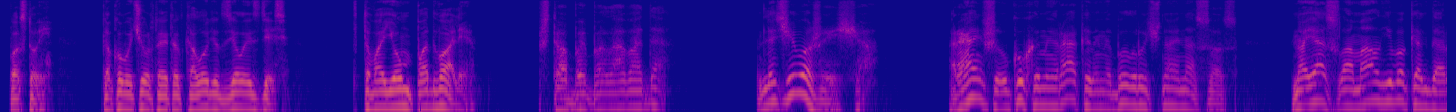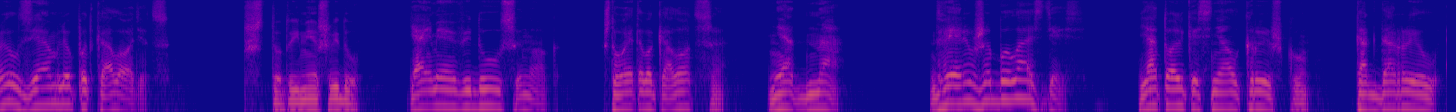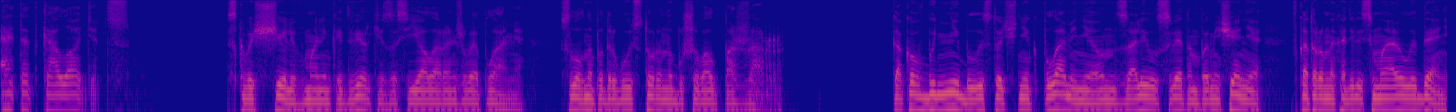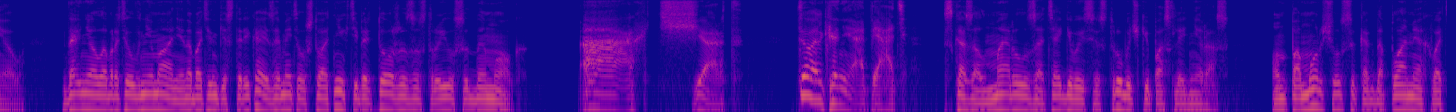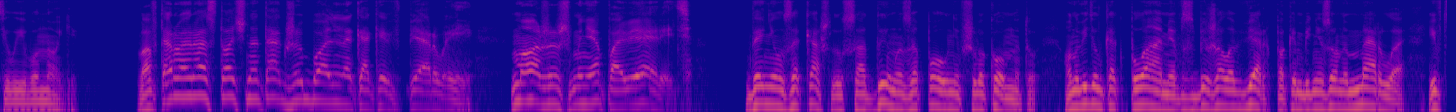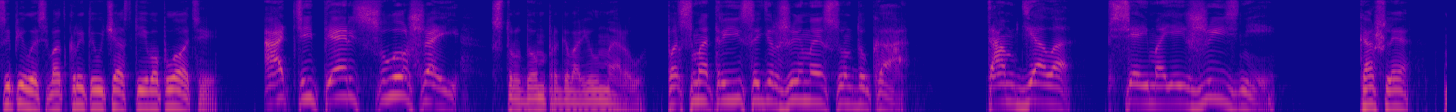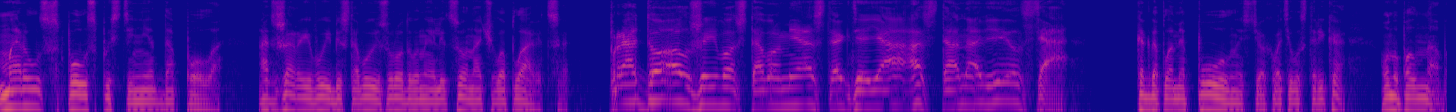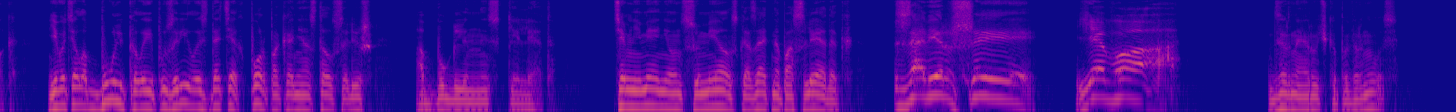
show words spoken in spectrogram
«Постой. Какого черта этот колодец делает здесь? В твоем подвале?» «Чтобы была вода. Для чего же еще?» Раньше у кухонной раковины был ручной насос, но я сломал его, когда рыл землю под колодец. Что ты имеешь в виду? Я имею в виду, сынок, что у этого колодца нет дна. Дверь уже была здесь. Я только снял крышку, когда рыл этот колодец. Сквозь щели в маленькой дверке засияло оранжевое пламя, словно по другую сторону бушевал пожар. Каков бы ни был источник пламени, он залил светом помещение, в котором находились Мэрил и Дэниел. Дэниел обратил внимание на ботинки старика и заметил, что от них теперь тоже заструился дымок. «Ах, черт! Только не опять!» — сказал Мэрил, затягиваясь из трубочки последний раз. Он поморщился, когда пламя охватило его ноги. «Во второй раз точно так же больно, как и в первый. Можешь мне поверить!» Дэниел закашлялся от дыма, заполнившего комнату. Он увидел, как пламя взбежало вверх по комбинезону Мерла и вцепилось в открытые участки его плоти. «А теперь слушай!» — с трудом проговорил Мерл. «Посмотри содержимое сундука. Там дело всей моей жизни!» Кашля, Мерл сполз по стене до пола. От жара его и без того изуродованное лицо начало плавиться. Продолжи его с того места, где я остановился!» Когда пламя полностью охватило старика, он упал на бок. Его тело булькало и пузырилось до тех пор, пока не остался лишь обугленный скелет. Тем не менее он сумел сказать напоследок «Заверши его!» Дверная ручка повернулась.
